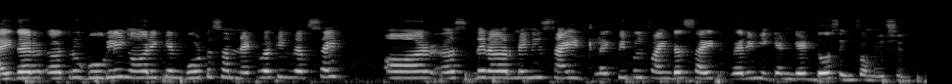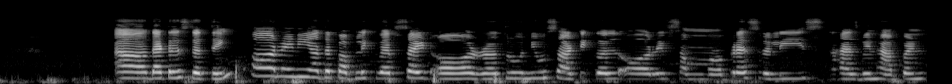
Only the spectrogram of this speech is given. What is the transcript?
either uh, through googling or he can go to some networking website or uh, there are many sites like people find a site wherein he can get those information. Uh, that is the thing. Or any other public website or uh, through news article or if some uh, press release has been happened.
